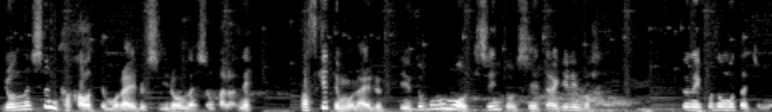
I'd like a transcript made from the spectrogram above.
いろんな人に関わってもらえるし、いろんな人からね、助けてもらえるっていうところもきちんと教えてあげれば、きっとね、子供たちも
